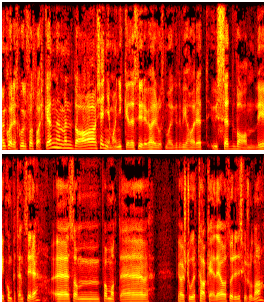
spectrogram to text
han Kåre skulle få sparken. Men da kjenner man ikke det styret vi har i Rosenborg. Vi har et usedvanlig kompetent styre eh, som på en måte vi har stor takhøyde og store diskusjoner.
